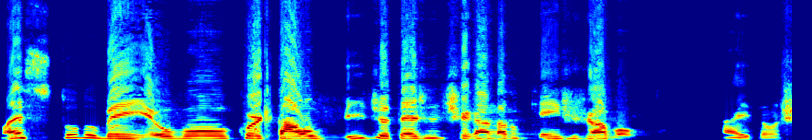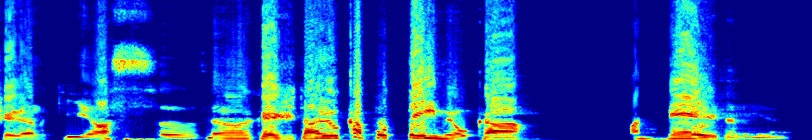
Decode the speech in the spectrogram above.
Mas tudo bem, eu vou cortar o vídeo até a gente chegar lá no Kenji e já volto. Aí estamos chegando aqui, nossa, você não acreditar, eu capotei meu carro. Uma merda mesmo.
